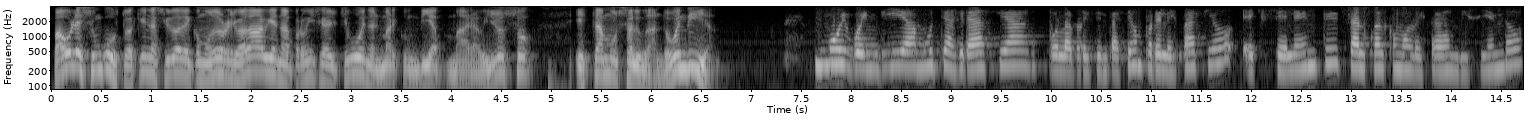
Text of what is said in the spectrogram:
Paola, es un gusto aquí en la ciudad de Comodoro Rivadavia, en la provincia del Chubut, en el marco de un día maravilloso. Estamos saludando. Buen día. Muy buen día, muchas gracias por la presentación, por el espacio, excelente, tal cual como lo estaban diciendo,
